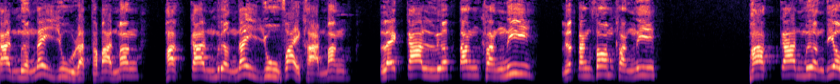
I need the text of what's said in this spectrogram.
การเมืองในอยู่รัฐบาลมั่งผักการเมืองในอยู่ฝ่ายขานมั่งและการเลือกตั้งครั้งนี้ เลือกตั้งซ่อมครั้งนี้ผักการเมืองเดียว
